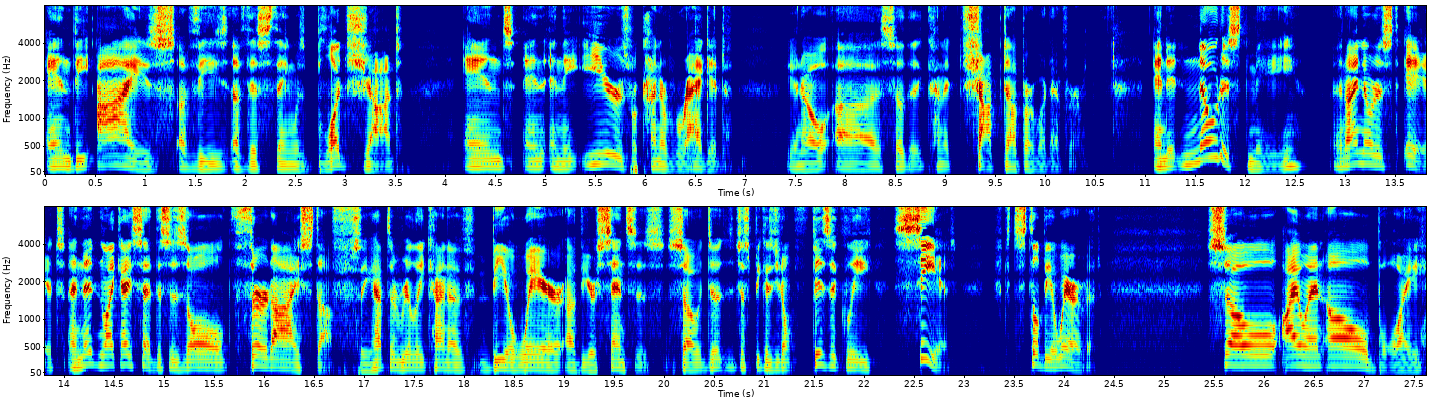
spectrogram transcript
And the eyes of these of this thing was bloodshot and and and the ears were kind of ragged, you know, uh, so they kind of chopped up or whatever and it noticed me and I noticed it. And then, like I said, this is all third eye stuff. So you have to really kind of be aware of your senses. So d- just because you don't physically see it, you can still be aware of it. So I went, oh boy,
